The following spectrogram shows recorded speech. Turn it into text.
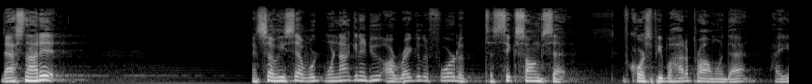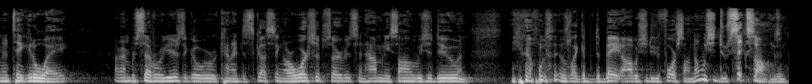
That's not it. And so he said, We're, we're not going to do our regular four to, to six song set. Of course, people had a problem with that. How are you going to take it away? I remember several years ago we were kind of discussing our worship service and how many songs we should do, and you know it was like a debate. Oh, we should do four songs. No, we should do six songs, and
